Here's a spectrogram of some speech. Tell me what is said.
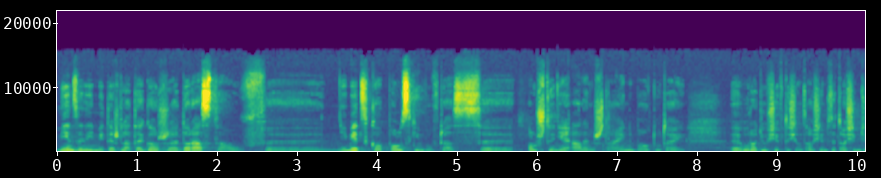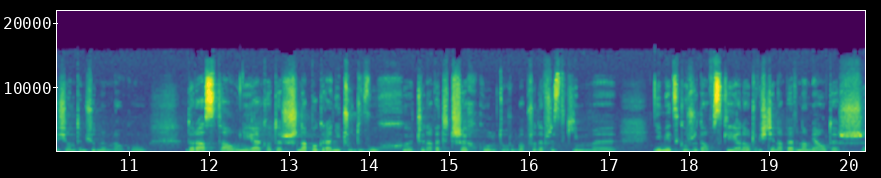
Między innymi też dlatego, że dorastał w y, niemiecko-polskim wówczas y, Olsztynie, Allenstein, bo tutaj y, urodził się w 1887 roku. Dorastał niejako też na pograniczu dwóch czy nawet trzech kultur, bo przede wszystkim niemiecko-żydowskiej, ale oczywiście na pewno miał też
